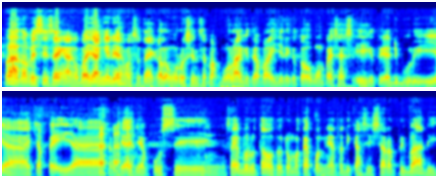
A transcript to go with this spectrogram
Nah, tapi sih saya nggak ngebayangin ya, maksudnya kalau ngurusin sepak bola gitu, apalagi jadi ketua umum PSSI gitu ya, dibully iya, capek iya, kerjanya pusing. Saya baru tahu tuh nomor telepon ternyata dikasih secara pribadi.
